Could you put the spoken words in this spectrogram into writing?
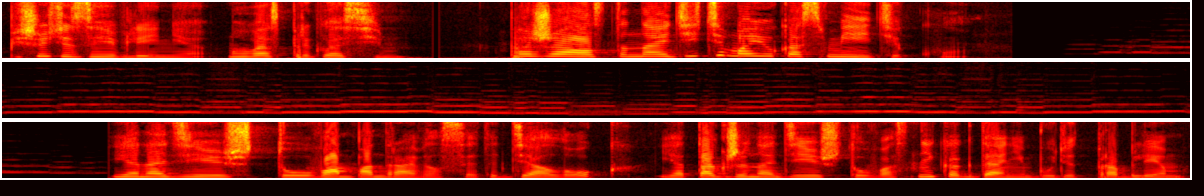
Пишите заявление, мы вас пригласим. Пожалуйста, найдите мою косметику. Я надеюсь, что вам понравился этот диалог. Я также надеюсь, что у вас никогда не будет проблем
